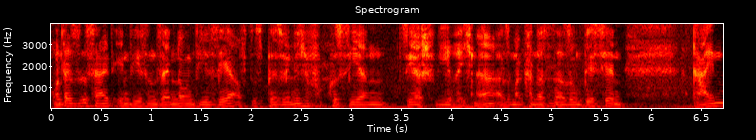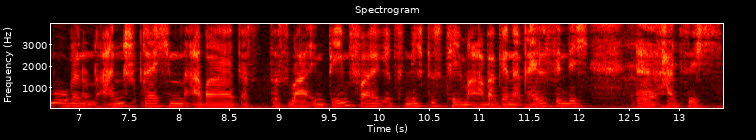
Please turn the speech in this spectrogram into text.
Und das ist halt in diesen Sendungen, die sehr auf das Persönliche fokussieren, sehr schwierig. Ne? Also man kann das da so ein bisschen reinmogeln und ansprechen, aber das, das war in dem Fall jetzt nicht das Thema. Aber generell finde ich, äh, hat sich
